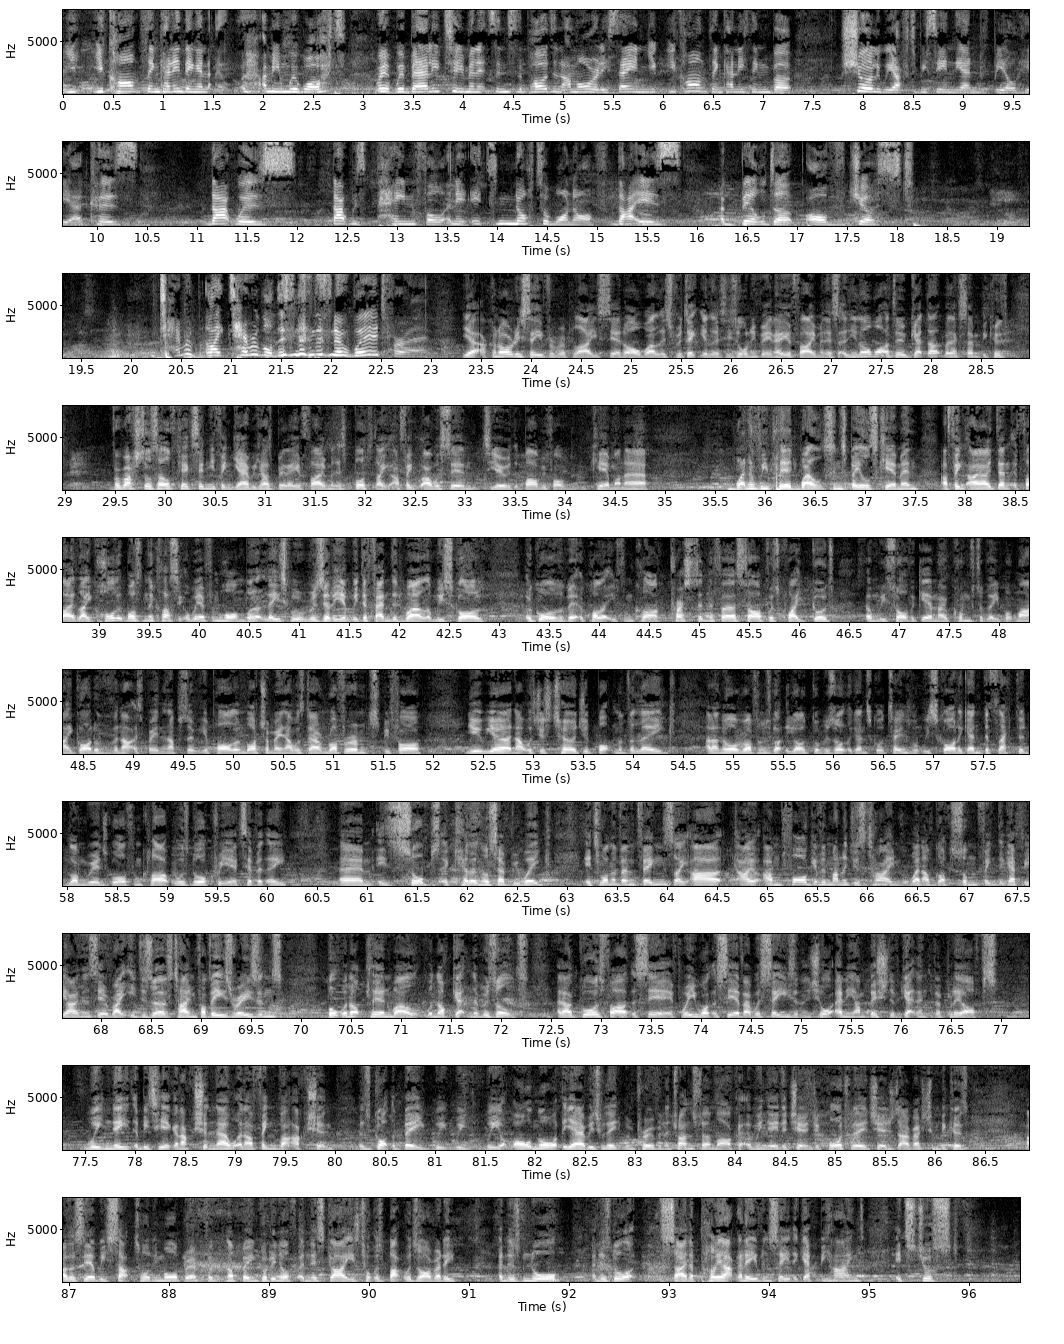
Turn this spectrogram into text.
you, you can't think anything. And I mean, we're what? We're, we're barely two minutes into the pod, and I'm already saying you, you can't think anything but surely we have to be seeing the end of Beale here because that was that was painful, and it, it's not a one-off. That is a build-up of just terrible, like terrible. There's no, there's no word for it. yeah, I can already see the replies saying, "Oh well, it's ridiculous. He's only been here five minutes." And you know what? I do get that an extent because the rational self kicks in. You think, "Yeah, he has been here five minutes," but like I think I was saying to you at the bar before we came on air. When have we played well since Bales came in? I think I identified like Hull. It wasn't the classic away from home, but at least we were resilient. We defended well, and we scored a goal of a bit of quality from Clarke. Preston the first half was quite good, and we saw the game out comfortably. But my God, other than that, it's been an absolutely appalling watch. I mean, I was down Rotherham just before New Year, and that was just turgid bottom of the league. And I know Rotherham's got the odd good result against good teams, but we scored again, deflected long range goal from Clarke. There was no creativity. Um, his subs are killing us every week. It's one of them things. Like I, I, I'm for giving managers time when I've got something to get behind and say, right, he deserves time for these reasons. But we're not playing well. We're not getting the results. And I'd go as far as to say, if we want to save our season and show any ambition of getting into the playoffs, we need to be taking action now. And I think that action has got to be. We, we, we all know what the areas we need to improve in the transfer market, and we need to change a coach. We need to change direction because as I say, we sat Tony Mowbray for not being good enough, and this guy he's took us backwards already. And there's no and there's no side of play I can even see to get behind. It's just.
